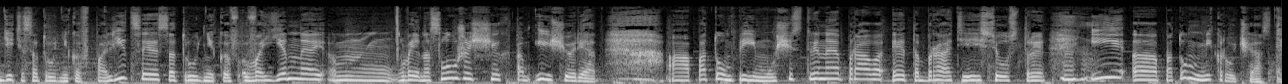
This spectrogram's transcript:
дети сотрудников полиции, сотрудников военной, военнослужащих там, и еще ряд. А потом преимущественное право – это братья и сестры. Угу. И а, потом микроучасток.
